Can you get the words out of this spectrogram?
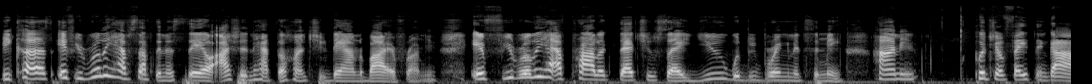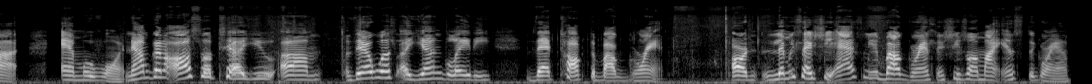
Because if you really have something to sell, I shouldn't have to hunt you down to buy it from you. If you really have product that you say you would be bringing it to me, honey, put your faith in God and move on. Now, I'm going to also tell you um, there was a young lady that talked about grants. Or let me say, she asked me about grants and she's on my Instagram.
